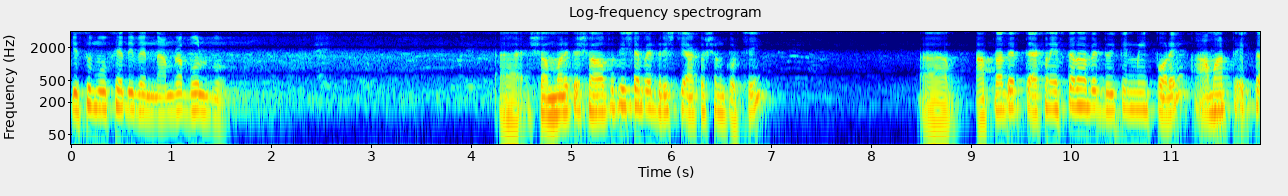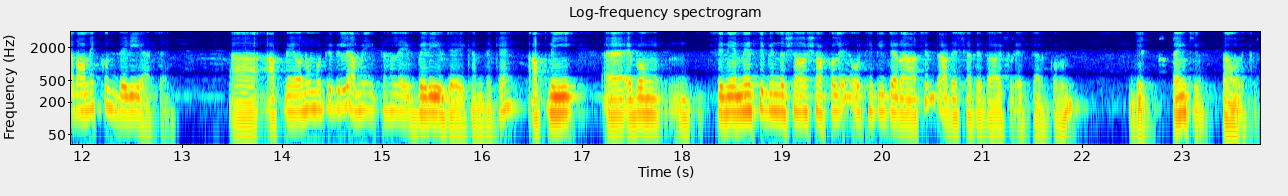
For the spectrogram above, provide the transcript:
কিছু মুখে দিবেন না, আমরা বলব। সম্মানিত সভাপতি হিসাবে দৃষ্টি আকর্ষণ করছি। আপনাদের তো এখন ইফতার হবে দুই তিন মিনিট পরে। আমার তো ইফতার অনেকক্ষণ দেরি আছে। আপনি অনুমতি দিলে আমি তাহলে বেরিয়ে যাই এখান থেকে। আপনি এবং সিনিয়র নেতৃবৃন্দ সহ সকলে অতিথি যারা আছেন তাদের সাথে দয়া করে ইফতার করুন। জি থ্যাংক ইউ সালাম আলাইকুম।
